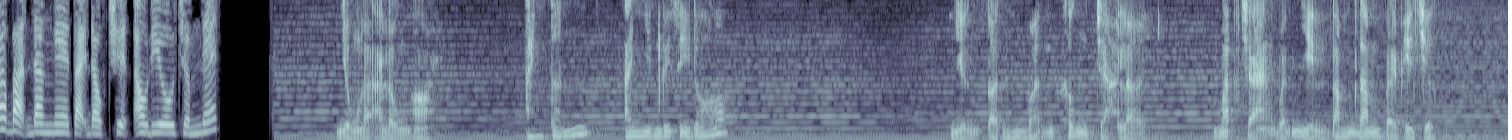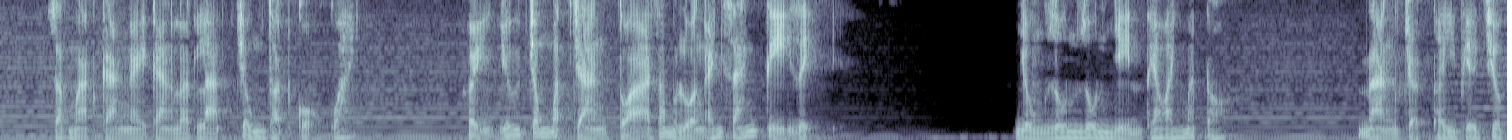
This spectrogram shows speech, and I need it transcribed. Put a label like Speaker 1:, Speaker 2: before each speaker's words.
Speaker 1: Các bạn đang nghe tại đọc chuyện audio.net
Speaker 2: Nhung lạ lùng hỏi. Anh Tấn, anh nhìn cái gì đó? Nhưng Tấn vẫn không trả lời. Mắt chàng vẫn nhìn đăm đăm về phía trước. Sắc mặt càng ngày càng lật lạt Trông thật cổ quái. Hình như trong mắt chàng tỏa ra một luồng ánh sáng kỳ dị. Nhung run run nhìn theo ánh mắt đó. Nàng chợt thấy phía trước,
